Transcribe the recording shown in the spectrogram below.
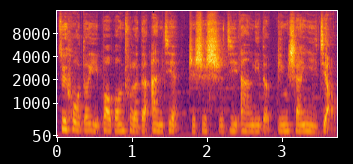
最后得以曝光出来的案件只是实际案例的冰山一角。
